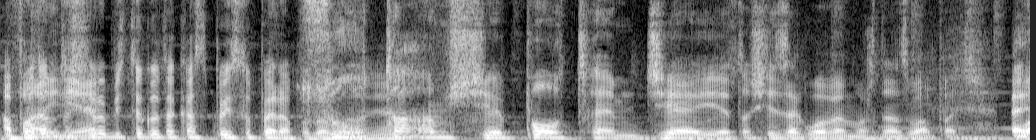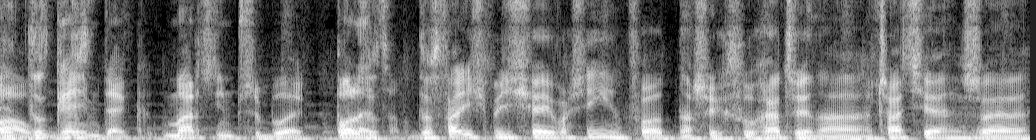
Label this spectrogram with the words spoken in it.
A potem to się robi z tego taka space opera podobno, Co nie? tam się potem dzieje, to się za głowę można złapać. Ej, Wow, to- Game Deck, Marcin Przybyłek, polecam. Do- Dostaliśmy dzisiaj właśnie info od naszych słuchaczy na czacie, że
